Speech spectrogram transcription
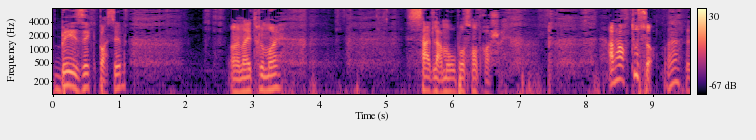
basique possible. Un être humain, ça a de l'amour pour son prochain. Alors, tout ça, hein, là,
